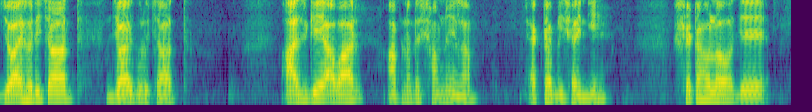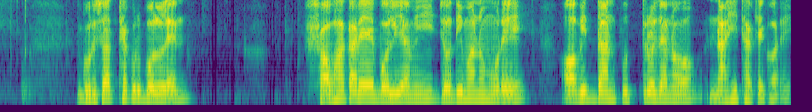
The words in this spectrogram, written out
জয় হরিচাঁদ, জয় গুরুচাঁদ। আজকে আবার আপনাদের সামনে এলাম একটা বিষয় নিয়ে। সেটা হলো যে, গুরুচাঁদ ঠাকুর বললেন, সভাকারে বলি আমি, যদি মানো মোরে, অবিদ্যান পুত্র যেন নাহি থাকে ঘরে।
